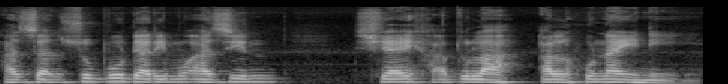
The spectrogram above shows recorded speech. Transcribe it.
azan subuh dari muazin Syekh Abdullah Al-Hunaini.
